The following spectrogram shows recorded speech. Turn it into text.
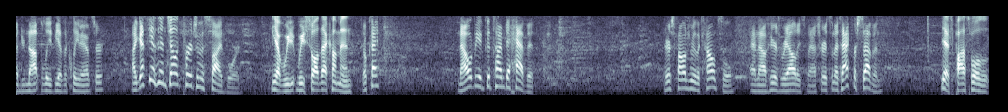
I do not believe he has a clean answer. I guess he has Angelic Purge in the sideboard. Yeah, we, we saw that come in. Okay. Now would be a good time to have it. There's Foundry of the Consuls, and now here's Reality Smasher. It's an attack for seven. Yeah, it's possible.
